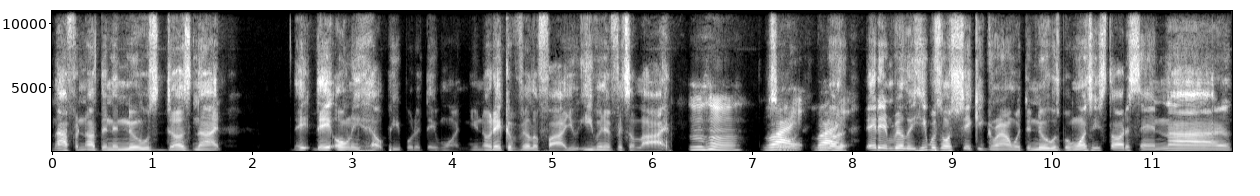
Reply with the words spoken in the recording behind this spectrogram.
not for nothing, the news does not. They they only help people that they want. You know, they could vilify you even if it's a lie. Mm-hmm. Right, so, right. You know, they didn't really. He was on shaky ground with the news, but once he started saying, "Nah,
